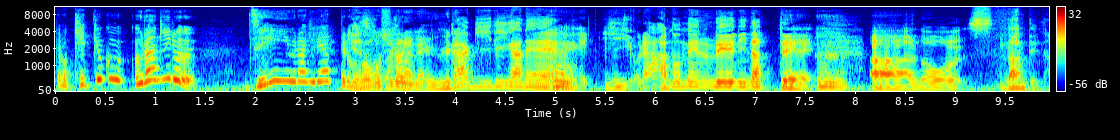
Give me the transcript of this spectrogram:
でも結局裏切る全員裏切り合ってる方が面白い。やそうだからね裏切りがね、いいよね。あの年齢になって、うん。あのなんていうんだ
